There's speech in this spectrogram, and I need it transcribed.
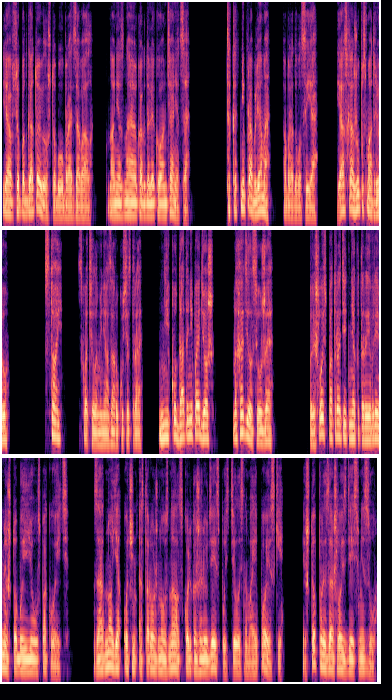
«Я все подготовил, чтобы убрать завал, но не знаю, как далеко он тянется». «Так это не проблема», — обрадовался я. «Я схожу, посмотрю». «Стой!» — схватила меня за руку сестра. «Никуда ты не пойдешь. Находился уже». Пришлось потратить некоторое время, чтобы ее успокоить. Заодно я очень осторожно узнал, сколько же людей спустилось на мои поиски и что произошло здесь внизу.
